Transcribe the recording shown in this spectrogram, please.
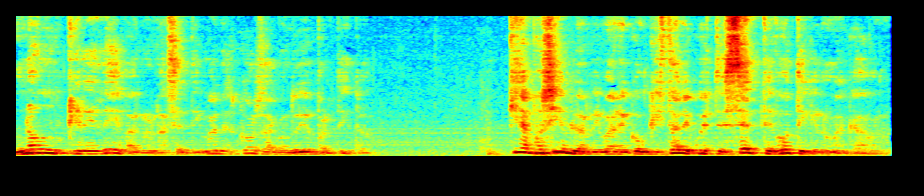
non credevano la settimana scorsa quando io partito che era possibile arrivare a conquistare questi sette voti che non mancavano.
